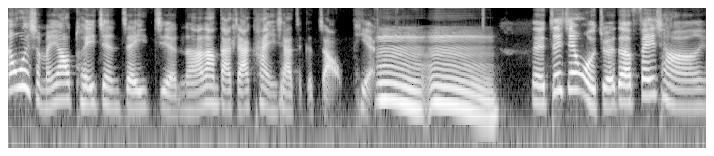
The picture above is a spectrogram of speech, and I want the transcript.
那为什么要推荐这一间呢？让大家看一下这个照片。嗯嗯。嗯对，这间我觉得非常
